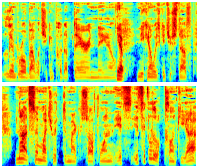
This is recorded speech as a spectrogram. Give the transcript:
liberal about what you can put up there, and you know, Yep. and you can always get your stuff. Not so much with the Microsoft one; it's it's a little clunky. I,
